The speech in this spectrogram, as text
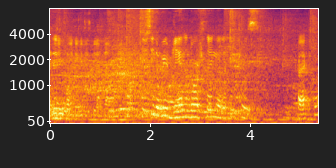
at any point it could just be on that. Did you see the weird Ganondorf thing that I think was practical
